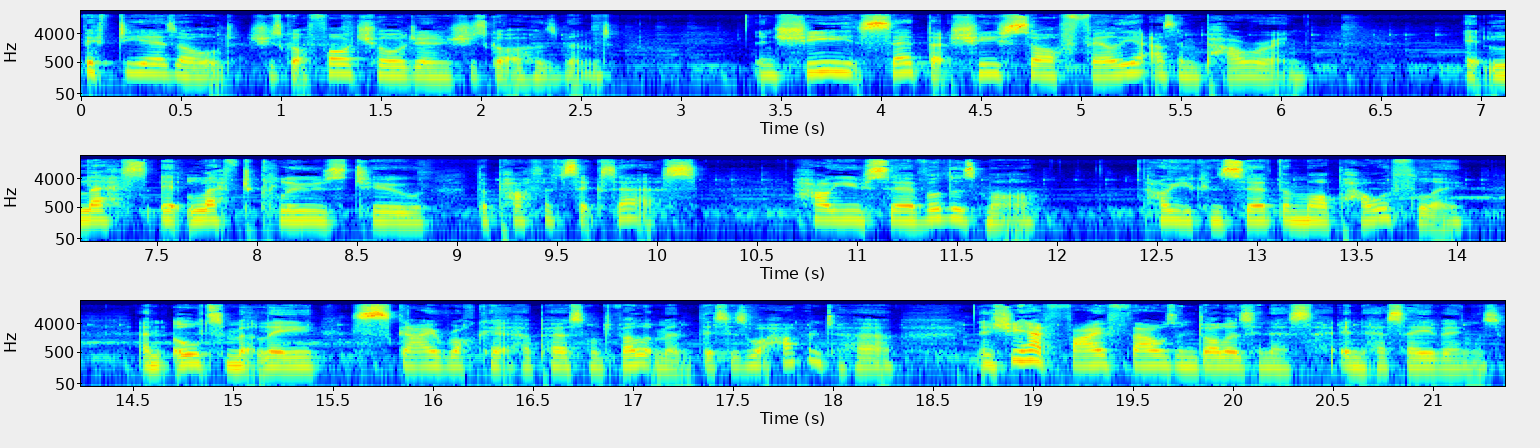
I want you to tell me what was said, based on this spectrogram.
50 years old. She's got four children, she's got a husband. And she said that she saw failure as empowering. It less it left clues to the path of success how you serve others more, how you can serve them more powerfully, and ultimately skyrocket her personal development. This is what happened to her. And she had $5,000 in her, in her savings.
